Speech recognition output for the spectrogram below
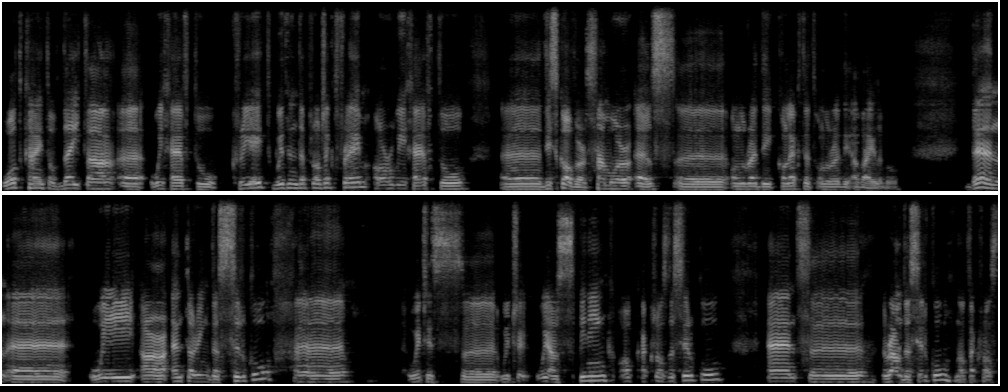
what kind of data uh, we have to create within the project frame or we have to uh, discover somewhere else already collected, already available. Then we are entering the circle, uh, which is uh, which we are spinning across the circle and uh, around the circle, not across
